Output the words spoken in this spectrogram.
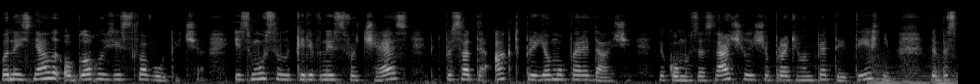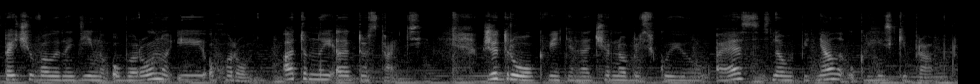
Вони зняли облогу зі Славутича і змусили керівництво ЧЕС підписати акт прийому передачі, в якому зазначили, що протягом п'яти тижнів забезпечували надійну оборону і охорону атомної електростанції. Вже 2 квітня над Чорнобильською АЕС знову підняли український прапор.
